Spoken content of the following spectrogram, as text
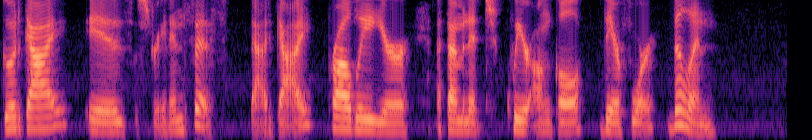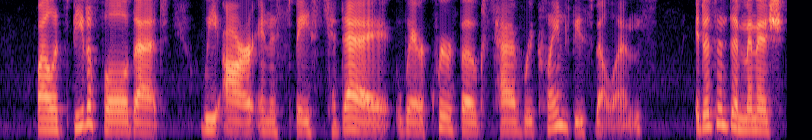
good guy is straight and cis, bad guy, probably your effeminate queer uncle, therefore villain. While it's beautiful that we are in a space today where queer folks have reclaimed these villains, it doesn't diminish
